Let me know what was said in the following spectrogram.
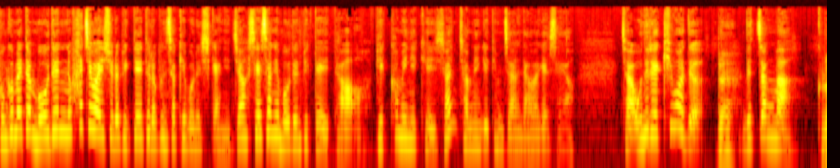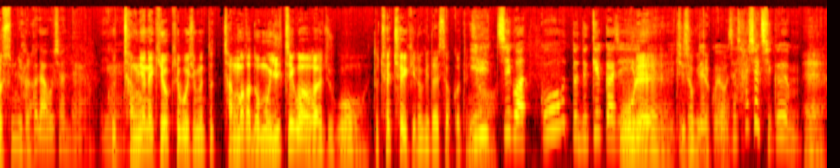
궁금했던 모든 화제와 이슈를 빅데이터로 분석해보는 시간이죠. 세상의 모든 빅데이터, 빅커뮤니케이션 전민기 팀장 나와 계세요. 자, 오늘의 키워드. 네. 늦장마. 그렇습니다. 갖고 나오셨네요. 예. 그 작년에 기억해 보시면 또 장마가 너무 일찍 와가지고 또 최초의 기록이다 했었거든요. 일찍 왔고 또 늦게까지 오래 지속이 됐고. 사실 지금 예.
